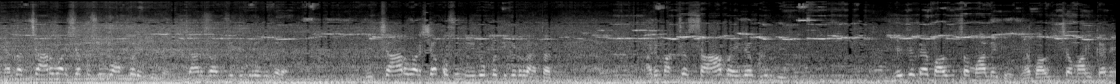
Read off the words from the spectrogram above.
ह्याचा चार वर्षापासून वापर आहे तिथं. चार सातशे किलोमीटर आहे. चार वर्षापासून हे लोक तिकडे राहतात. आणि मागच्या सहा महिन्यापूर्वी हे जे काय बाजूचा मालक आहे ह्या बाजूच्या मालकाने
